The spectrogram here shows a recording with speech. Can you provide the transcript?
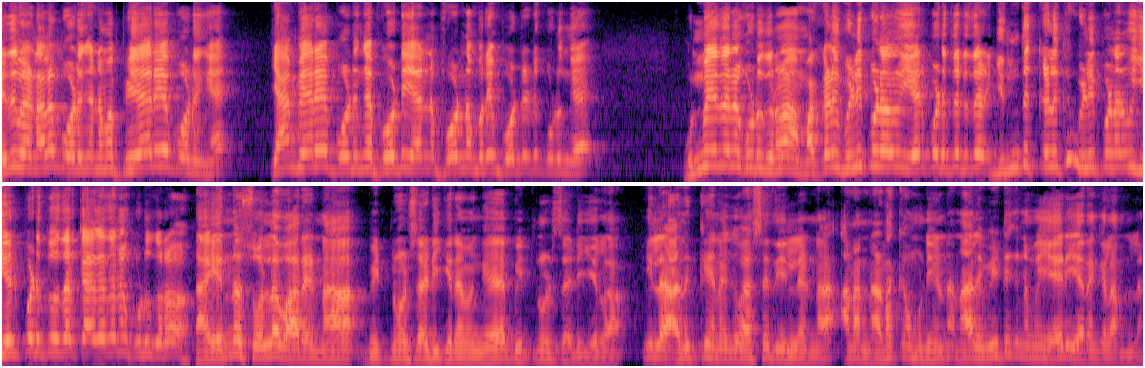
எது வேணாலும் போடுங்க. நம்ம பேரே போடுங்க. என் பேரே போடுங்க. போட்டு என் ஃபோன் நம்பரையும் போட்டுட்டு கொடுங்க. உண்மையை தானே கொடுக்குறோம். மக்களுக்கு விழிப்புணர்வு ஏற்படுத்துறது இந்துக்களுக்கு விழிப்புணர்வு ஏற்படுத்துவதற்காக தானே கொடுக்குறோம். நான் என்ன சொல்ல வரேன்னா பிட் நோட்ஸ் அடிக்கிறவங்க பிட் நோட்ஸ் அடிக்கலாம். இல்லை அதுக்கு எனக்கு வசதி இல்லைன்னா ஆனால் நடக்க முடியும்னா நாலு வீட்டுக்கு நம்ம ஏறி இறங்கலாம்ல.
